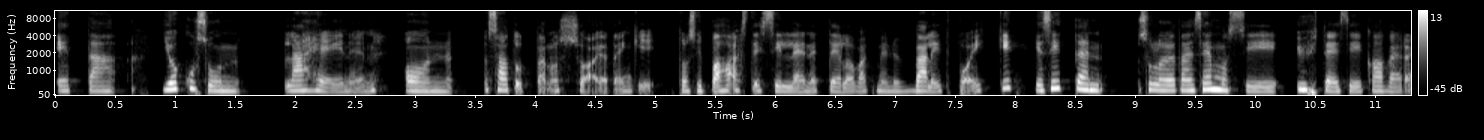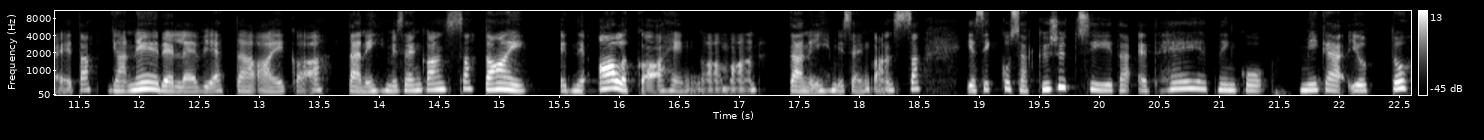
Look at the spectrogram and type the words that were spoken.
että joku sun läheinen on satuttanut sua jotenkin tosi pahasti silleen, että teillä on vaikka mennyt välit poikki. Ja sitten sulla on jotain semmoisia yhteisiä kavereita, ja ne edelleen viettää aikaa tämän ihmisen kanssa, tai että ne alkaa hengaamaan tämän ihmisen kanssa. Ja sitten kun sä kysyt siitä, että hei, että niinku, mikä juttu,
